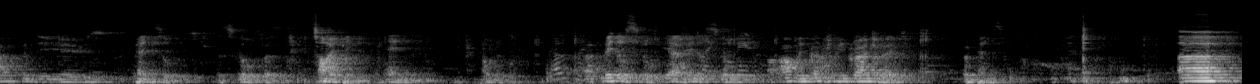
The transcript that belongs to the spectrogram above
How often do you use pencils at school for typing, pen? Uh, middle school, yeah, middle school. Are we, are we graduate from pencils? Uh,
